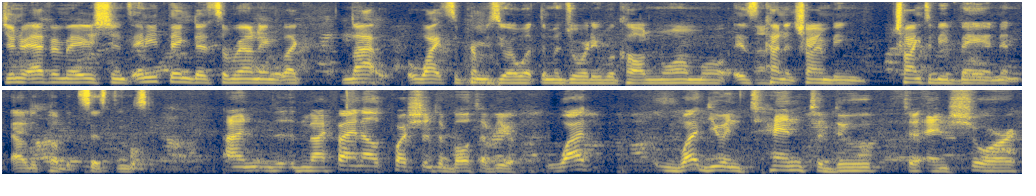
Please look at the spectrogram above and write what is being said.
gender affirmations, anything that's surrounding like not white supremacy or what the majority would call normal is kind of trying being trying to be banned in, out of public systems. And my final question to both of you: What what do you intend to do to ensure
